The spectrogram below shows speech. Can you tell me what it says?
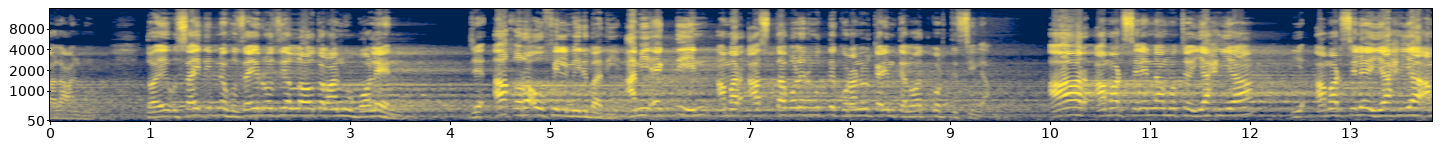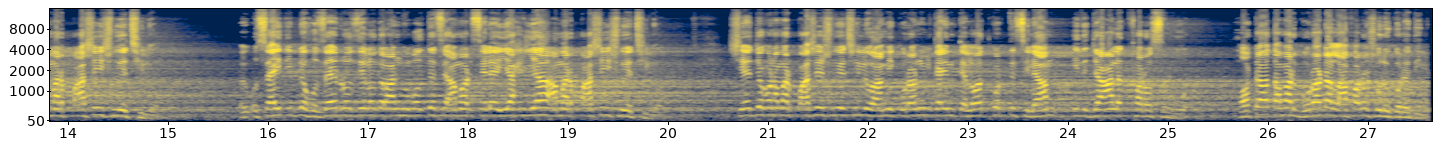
তাল আনহু। তো এই উসাইদ ইবনে হুসাইর রজিয়াল্লাহ তাল আনহু বলেন যে, আকরাউ ফিল মিরবাদি, আমি একদিন আমার আস্তাবলের মধ্যে কোরআনুল করিম তেলাওয়াত করতেছিলাম। আর আমার ছেলের নাম হচ্ছে ইয়াহিয়া আমার ছেলে ইয়াহিয়া আমার পাশেই শুয়েছিল। উসাইদ ইবনে হুজাইর রজিয়াল আনহু বলতেছে, আমার ছেলে ইয়াহিয়া আমার পাশেই শুয়েছিল। সে যখন আমার পাশে শুয়েছিল, আমি কোরআনুল করিম তেলাওয়াত করতেছিলাম ঈদ জাহালাত ফারসহু। হঠাৎ আমার গোড়াটা লাফানো শুরু করে দিল।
